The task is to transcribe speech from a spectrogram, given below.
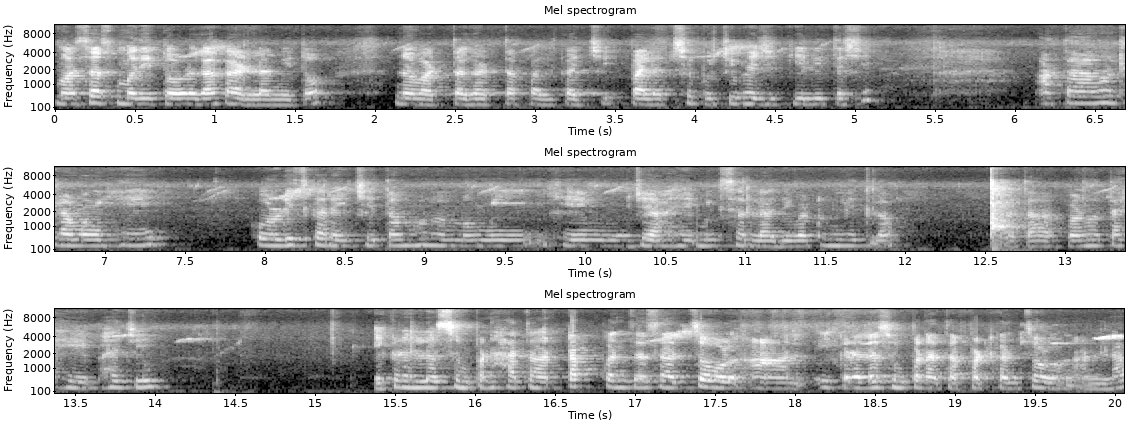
मग असाच मध्ये तोडगा काढला मी तो. न वाटता घाटता पालकाची पालक शेपूची भाजी केली तशी. आता म्हटलं मग हे कोरडीच करायची तर म्हणून मग मी हे जे आहे मिक्सरला आधी वाटून घेतलं. आता बनवत आहे भाजी. इकडे लसूण पण हातावर टपकन तसा चोळ आण इकडे लसूण पण आता पटकन चोळून आणला.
